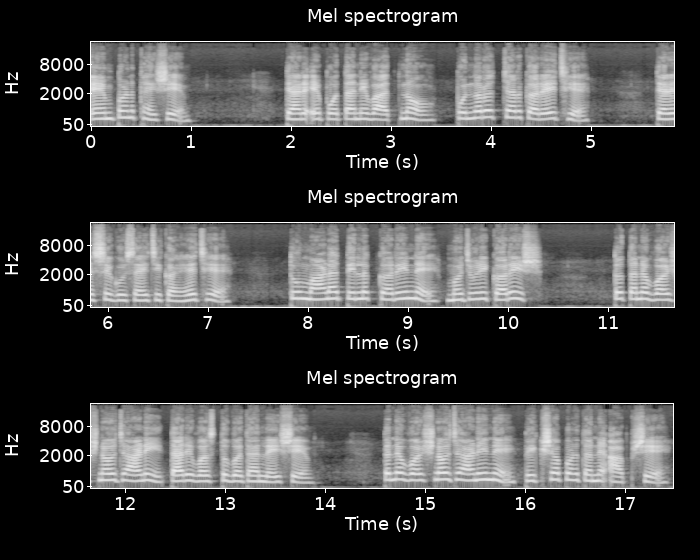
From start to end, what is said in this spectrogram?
એમ પણ થશે. ત્યારે એ પોતાની વાતનો પુનરોચ્ચાર કરે છે. ત્યારે શ્રી ગુસાઈજી કહે છે તું માળા તિલક કરીને મજૂરી કરીશ, તો તને વૈષ્ણવ જાણી તારી વસ્તુ બધા લેશે. તને વૈષ્ણવ જાણીને ભિક્ષા પણ તને આપશે.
